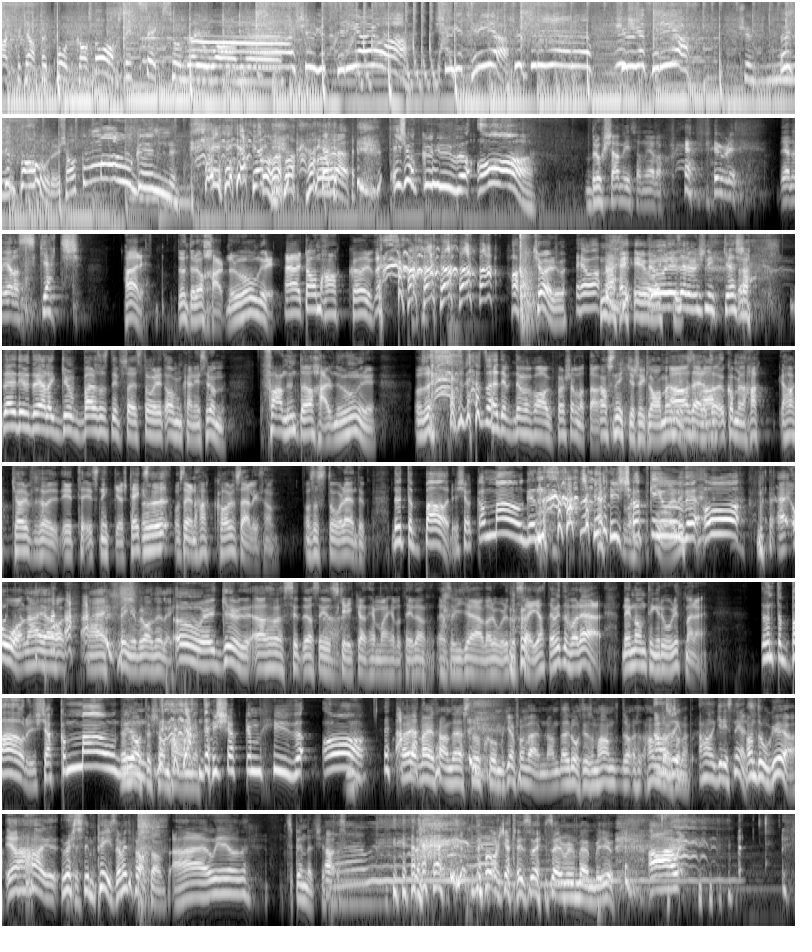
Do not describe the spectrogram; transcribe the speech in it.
Tack för kaffet podcast avsnitt 600 Johan. Eh, 23 då! 23! 23 är det. 23! 20. Ute på Tjockmagen! Vad är det? En tjock i huvudet. Åh! Brorsan visar någon jävla ful. Det är någon jävla sketch. Här, du är inte det själv när du är hungrig. Ät en hackkorv. Hackkorv? Ja. Nej, jo, det är istället för Snickers. Det är typ jävla gubbar som typ så här står i ett omklädningsrum. Fan, du är inte när du är hungrig. Och så, så är det typ nummer på Hagfors eller något. Då. Ja, Snickersreklamen. Ja, liksom. så, är det, Ja. så kommer en hack, hackkorv så, i i Snickers-text Mm. och så är det en hackkorv så här liksom. Och så står det en typ, du är inte bara tjock om magen, du är tjock i huvudet, åh! Nej, åh, nej, jag, nej, det är inget bra det längre. Oh gud, jag sitter, jag sitter och skriker den hemma hela tiden. Det är så jävla roligt att säga. Jag vet inte vad det är. Det är någonting roligt med det. Du är inte bara magen. Det låter som han. Du är huvudet, åh! Vad heter han, den där ståuppkomikern från Värmland? Det låter som han, han Alltså, sådana. han Grisnils? Han dog ju ja. Ja, Rest in peace, det har vi inte pratat om. I will spin that shit. Jag orkar inte säga remember you. Ah,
